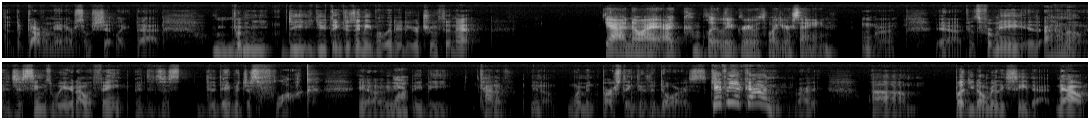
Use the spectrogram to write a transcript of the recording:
the, the government or some shit like that. Mm-hmm. From do you, do you think there's any validity or truth in that? Yeah, no, I, I completely agree with what you're saying. Okay, yeah, because for me, it, I don't know. It just seems weird. I would think it just that they would just flock. You know, yeah. we'd be kind of you know women bursting through the doors. Give me a gun, right? Um, but you don't really see that now.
